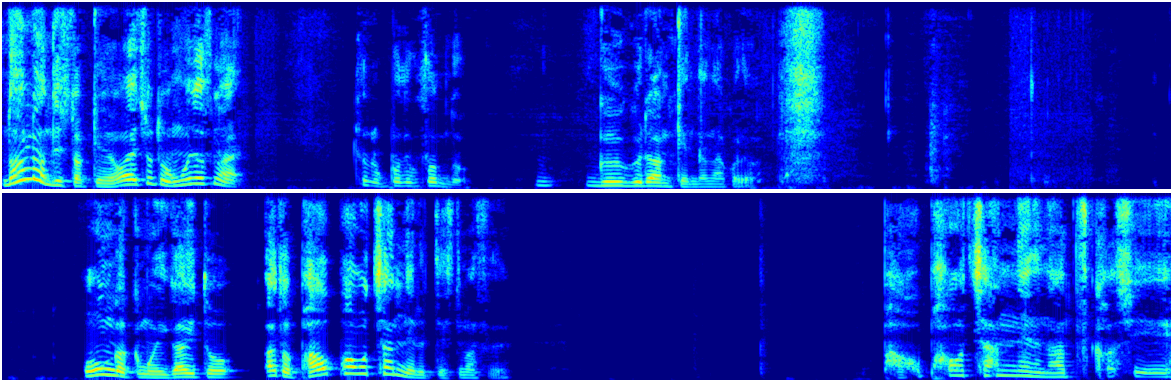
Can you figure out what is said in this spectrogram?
何なんでしたっけ？あれちょっと思い出せない。ちょっとこれ今度、Google 案件だな、これは。音楽も意外と、あと、パオパオチャンネルって知ってます？パオパオチャンネル懐かしい。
